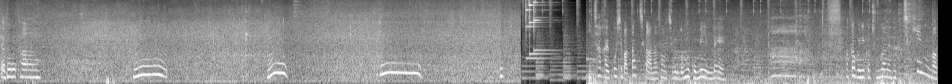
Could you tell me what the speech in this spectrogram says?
배부르다. 음. 음. 음. 이차 갈 곳이 마땅치가 않아서 지금 너무 고민인데 아, 아까 보니까 중간에서 치킨 막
